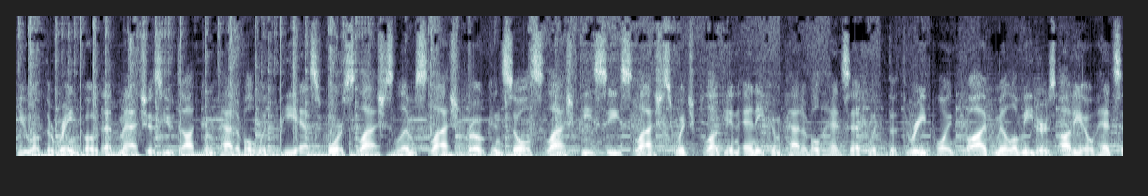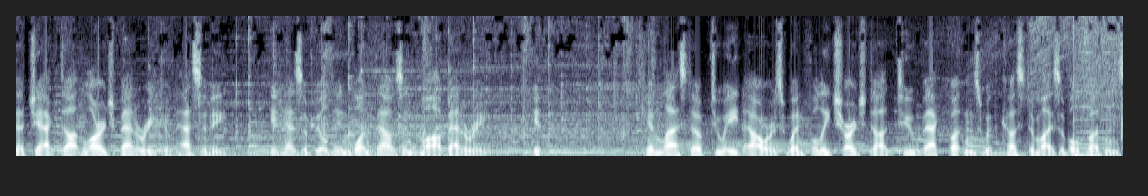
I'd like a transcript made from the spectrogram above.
hue of the rainbow that matches you. Compatible with PS4 slash slim slash pro console slash PC slash switch plug in any compatible headset with the 3.5mm audio headset jack. Large battery capacity it has a built-in 1000 mAh battery, it can last up to 8 hours when fully charged. Two back buttons with customizable buttons,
